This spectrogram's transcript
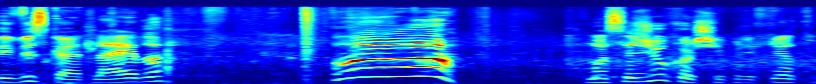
Liktai viską atleido. A! Masažiuko šiaip reikėtų.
